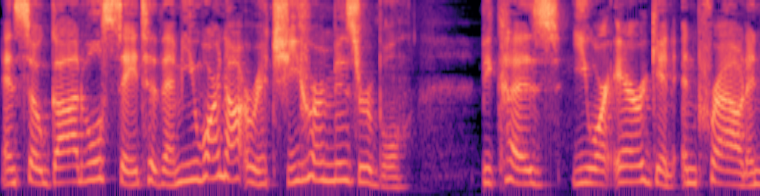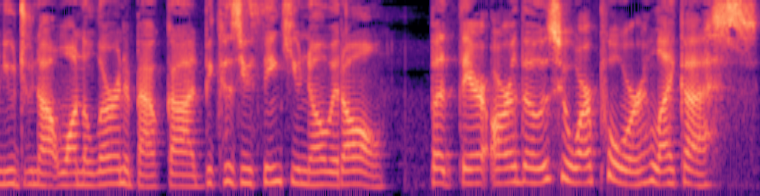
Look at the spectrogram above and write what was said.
And so God will say to them, You are not rich, you are miserable because you are arrogant and proud and you do not want to learn about God because you think you know it all. But there are those who are poor, like us.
